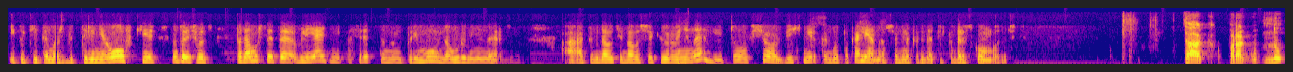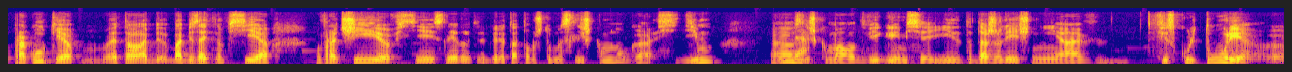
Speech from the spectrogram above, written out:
и какие-то, может быть, тренировки. Ну, то есть вот, потому что это влияет непосредственно напрямую на уровень энергии. А когда у тебя высокий уровень энергии, то все, весь мир как бы по колено, особенно когда ты в подростковом возрасте. Так, прогу... ну, прогулки – это об... обязательно все врачи, все исследователи говорят о том, что мы слишком много сидим, э, да. слишком мало двигаемся, и это даже речь не о физкультуре, э,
